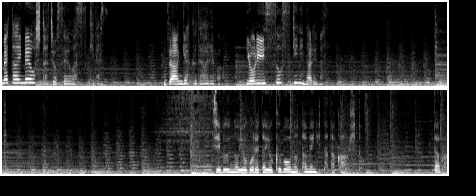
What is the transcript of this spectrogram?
冷たい目をした女性は好きです。残虐であればより一層好きになれます。自分の汚れた欲望のために戦う人。だが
